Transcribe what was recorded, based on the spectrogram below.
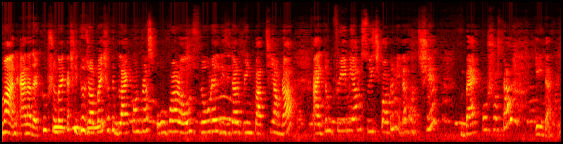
ওয়ান অ্যানাদার খুব সুন্দর একটা সিদ্ধ জলপাইয়ের সাথে black contrast overall floral digital print পাচ্ছি আমরা। একদম প্রিমিয়াম সুইচ কটন এটা হচ্ছে ব্যাক পোর্শনটা এই দেখেন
